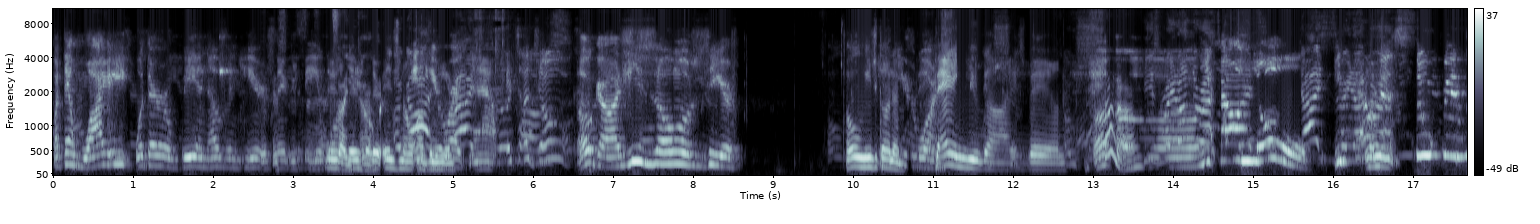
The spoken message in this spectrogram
but then why would there be an oven here if there It's- could be it's- a There, like there, joke. there is Oh, no God, oven here. right guys, now. It's a joke. Oh god, he's almost here. Oh, he's gonna Here's one. bang you guys, man. Oh. Uh-oh. He's right under He us. found Noel. Guys, he's He right found under me- us. stupid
